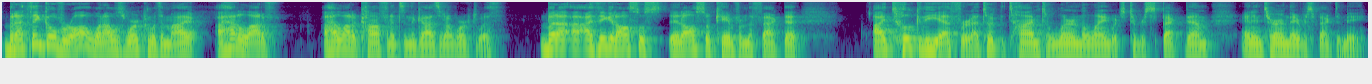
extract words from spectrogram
But I think overall, when I was working with him, I I had a lot of I had a lot of confidence in the guys that I worked with. But I, I think it also it also came from the fact that I took the effort, I took the time to learn the language, to respect them, and in turn, they respected me.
